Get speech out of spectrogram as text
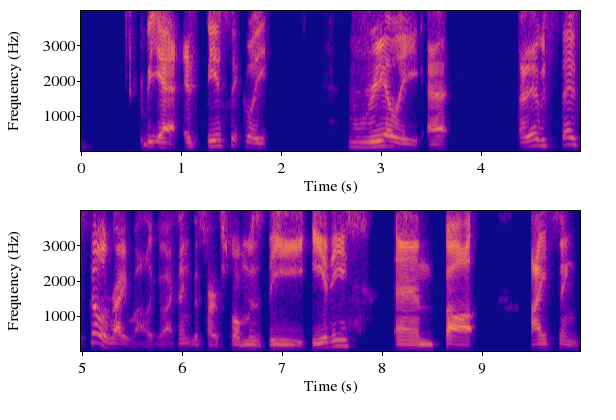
but yeah, it's basically really. Uh, it was it was still a right while ago. I think the first one was the eighties, um, but I think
